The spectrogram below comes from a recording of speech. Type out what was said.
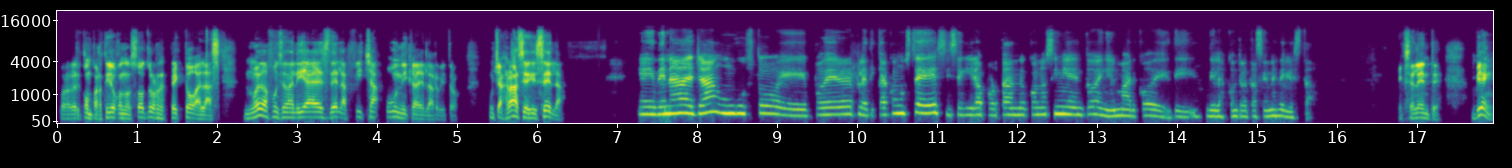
por haber compartido con nosotros respecto a las nuevas funcionalidades de la ficha única del árbitro. Muchas gracias, Gisela. Eh, de nada, Jan, un gusto eh, poder platicar con ustedes y seguir aportando conocimiento en el marco de las contrataciones del Estado. Excelente. Bien,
